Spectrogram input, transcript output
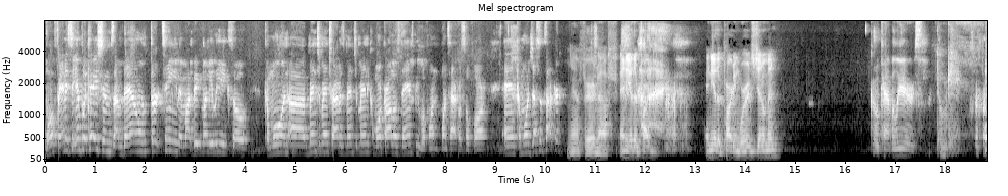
Well, fantasy implications. I'm down 13 in my big money league, so come on, uh, Benjamin, Travis Benjamin, come on, Karlos Dansby with one one tackle so far, and come on, Justin Tucker. Yeah, fair enough. Any other part? any other parting words, gentlemen? Go Cavaliers. Okay. hey,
